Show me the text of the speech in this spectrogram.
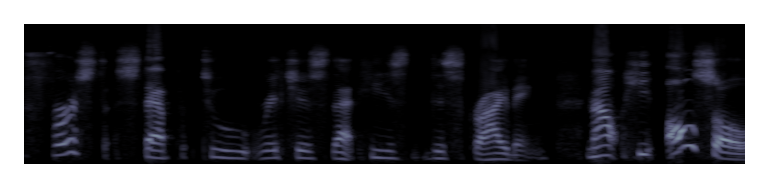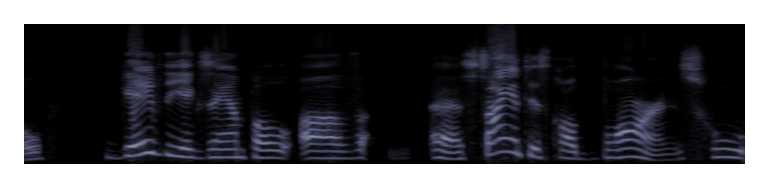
first step to riches that he's describing. Now, he also gave the example of a scientist called Barnes, who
